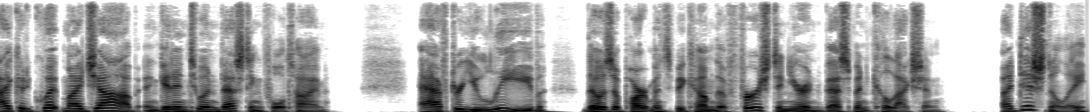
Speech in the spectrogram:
I could quit my job and get into investing full time. After you leave, those apartments become the first in your investment collection. Additionally,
